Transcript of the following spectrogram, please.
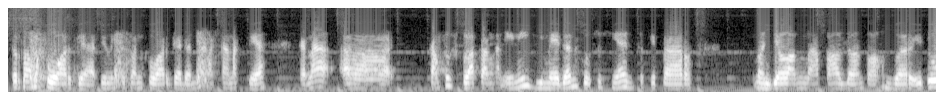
terutama keluarga di lingkungan keluarga dan anak-anak ya. Karena uh, kasus belakangan ini di Medan khususnya di sekitar menjelang Natal dan tahun baru itu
